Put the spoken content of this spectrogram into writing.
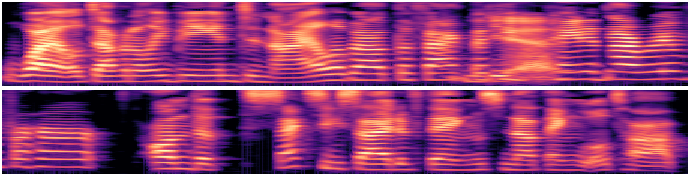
while definitely being in denial about the fact that yeah. he painted that room for her on the sexy side of things, nothing will top.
